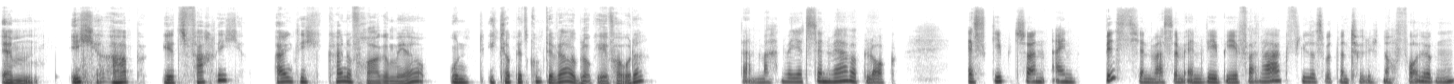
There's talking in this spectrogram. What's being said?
Ähm, ich habe jetzt fachlich eigentlich keine Frage mehr und ich glaube, jetzt kommt der Werbeblock, Eva, oder? Dann machen wir jetzt den Werbeblock. Es gibt schon ein bisschen was im NWB-Verlag. Vieles wird natürlich noch folgen.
